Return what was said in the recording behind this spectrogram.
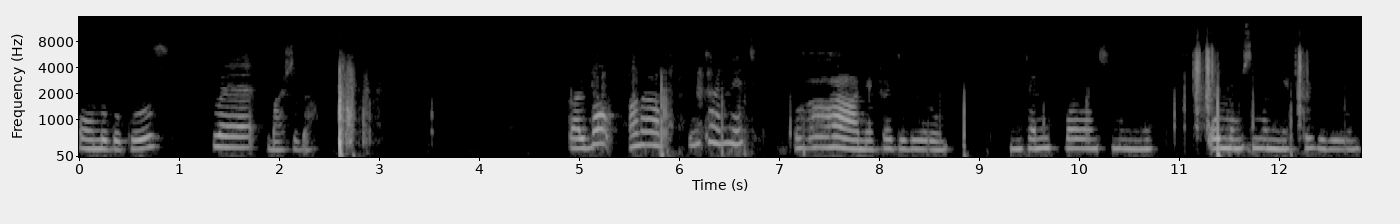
Onda 9 ve başladı. Galiba ana internet. Aa, nefret ediyorum. İnternet bağlantısının nef olmamasından nefret ediyorum.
